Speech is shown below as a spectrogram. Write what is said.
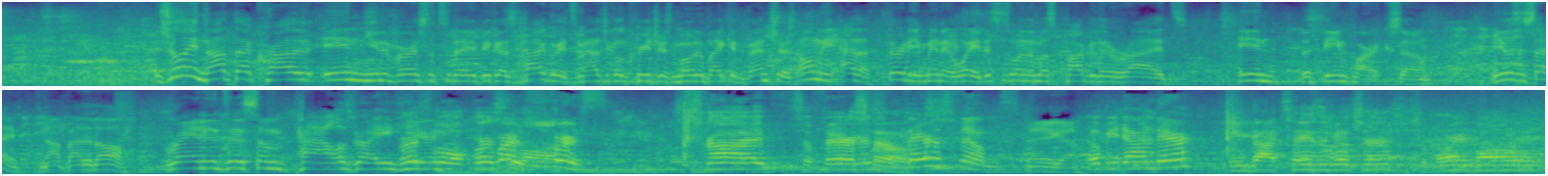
It's really not that crowded in Universal today because Hagrid's Magical Creatures Motorbike Adventure is only at a 30 minute wait. This is one of the most popular rides in the theme park, so needless to say, not bad at all. Ran into some pals right First here. of all, first, of all, First, subscribe to Ferris Films. Ferris Films. There you go. It'll be down there. We got Chase Adventures, it's your boy Ballin.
